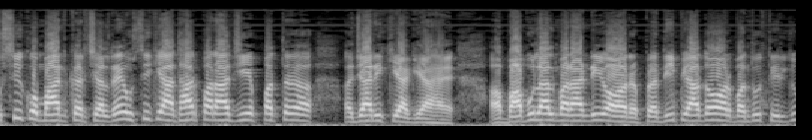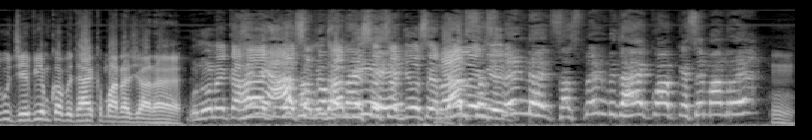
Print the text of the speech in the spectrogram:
उसी को मानकर चल रहे हैं उसी के आधार पर आज ये पत्र जारी किया गया है। बाबूलाल मरांडी और प्रदीप यादव और बंधु तिर्की को जेवीएम का विधायक माना जा रहा है। उन्होंने कहा है कि वो संविधान विशेषज्ञों से राय लेंगे। सस्पेंड विधायक को आप कैसे मान रहे हम्म। हैं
